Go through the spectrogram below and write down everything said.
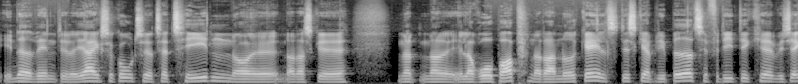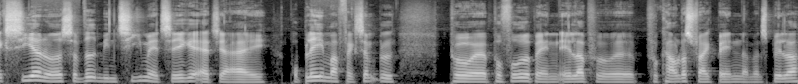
indadvendt, eller jeg er ikke så god til at tage teten, når, øh, når der skal, når, når, eller råbe op, når der er noget galt. Det skal jeg blive bedre til, fordi det kan, hvis jeg ikke siger noget, så ved mine teammates ikke, at jeg er i problemer. For eksempel på, øh, på fodboldbanen eller på, øh, på Counter-Strike-banen, når man spiller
